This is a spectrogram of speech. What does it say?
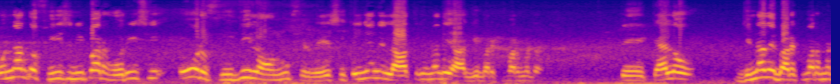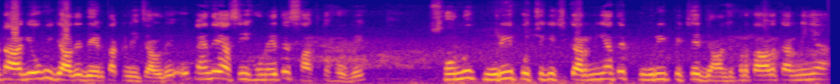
ਉਹਨਾਂ ਤੋਂ ਫੀਸ ਨਹੀਂ ਭਰ ਹੋ ਰਹੀ ਸੀ, ਉਹ ਰਿਫਿਊਜੀ ਲਾਉਣ ਨੂੰ ਫਿਰ ਰਹੇ ਸੀ, ਕਈਆਂ ਨੇ ਲਾਤੀ ਉਹਨਾਂ ਦੇ ਆ ਗਏ ਵਰਕ ਪਰਮਿਟ ਤੇ ਕਹਿ ਲਓ, ਜਿਨ੍ਹਾਂ ਦੇ ਵਰਕ ਪਰਮਿਟ ਆ ਗਏ, ਉਹ ਵੀ ਜ਼ਿਆਦਾ ਦੇਰ ਤੱਕ ਨਹੀਂ ਚੱਲਦੇ। ਉਹ ਕਹਿੰਦੇ, ਅਸੀਂ ਹੁਣ ਇਹ ਤੇ ਸਖਤ ਹੋ ਗਏ। ਸੋਨੂੰ ਪੂਰੀ ਪੁੱਛਗਿੱਛ ਕਰਨੀ ਆ ਤੇ ਪੂਰੀ ਪਿੱਛੇ ਜਾਂਚ ਪੜਤਾਲ ਕਰਨੀ ਆ।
